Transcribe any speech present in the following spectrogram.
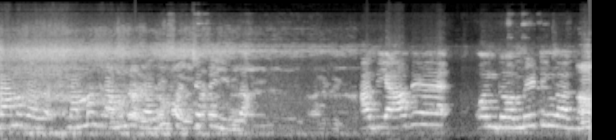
ಗ್ರಾಮಗಳ ನಮ್ಮ ಗ್ರಾಮಗಳಲ್ಲಿ ಸ್ವಚ್ಛತೆ ಇಲ್ಲ. ಅದು ಯಾವುದೇ ಒಂದು ಮೀಟಿಂಗ್ ಆಗಲಿ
